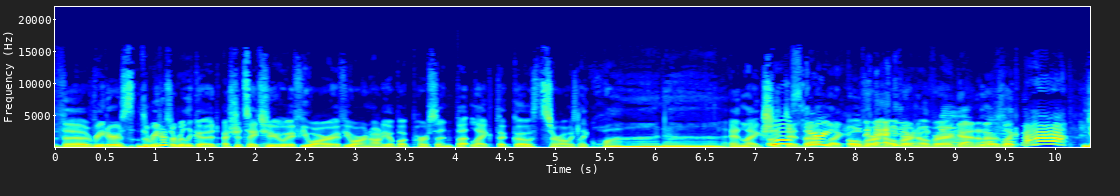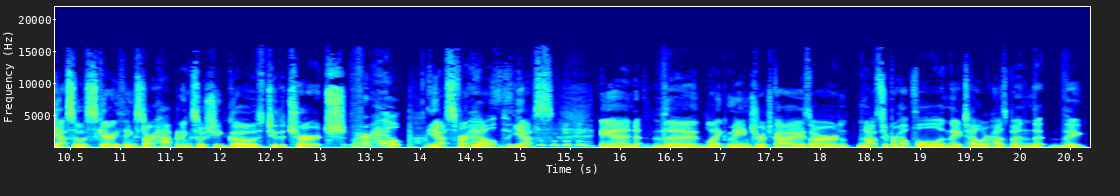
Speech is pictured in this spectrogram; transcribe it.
the readers the readers are really good i should say too if you are if you are an audiobook person but like the ghosts are always like juana and like she Ooh, did scary. that like over and over and over again and i was like ah yeah so scary things start happening so she goes to the church For help. Yes, for help. Yes. and the like main church guys are not super helpful and they tell her husband that they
